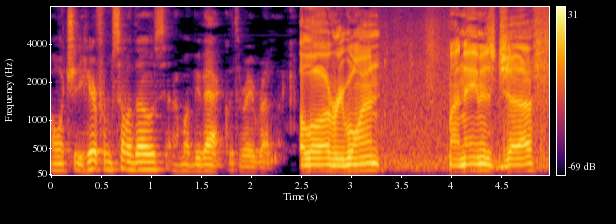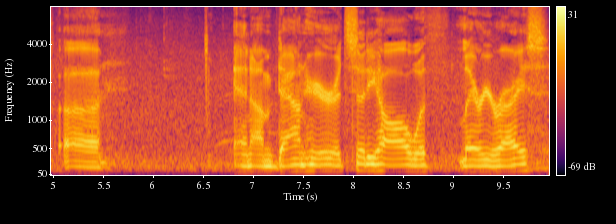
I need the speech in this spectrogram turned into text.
I want you to hear from some of those, and I'm going to be back with Ray Redlich. Hello, everyone. My name is Jeff, uh, and I'm down here at City Hall with Larry Rice.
